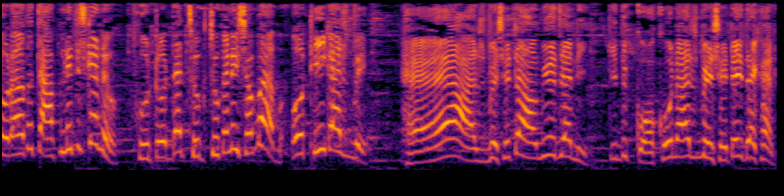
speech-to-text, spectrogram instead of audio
তোরাও তো চাপ নিতিস কেন? ফুটোর দা ছুকছুকানি স্বভাব ও ঠিক আসবে। হ্যাঁ আসবে সেটা আমিও জানি কিন্তু কখন আসবে সেটাই দেখার।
